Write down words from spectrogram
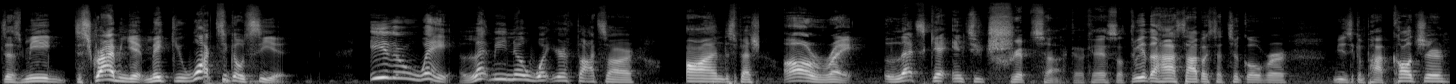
does me describing it make you want to go see it? Either way, let me know what your thoughts are on the special. All right, let's get into Trip Talk. Okay, so three of the hot topics that took over music and pop culture,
